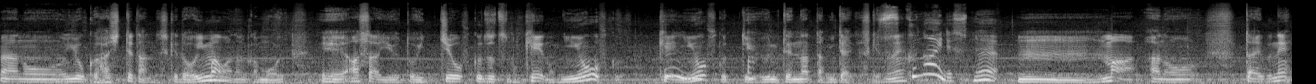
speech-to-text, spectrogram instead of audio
あのよく走ってたんですけど今はなんかもう、えー朝夕と1往復ずつの計の2往復計2往復っていう運転になったみたいですけどね。少ないですね。うん。まああのだいぶね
